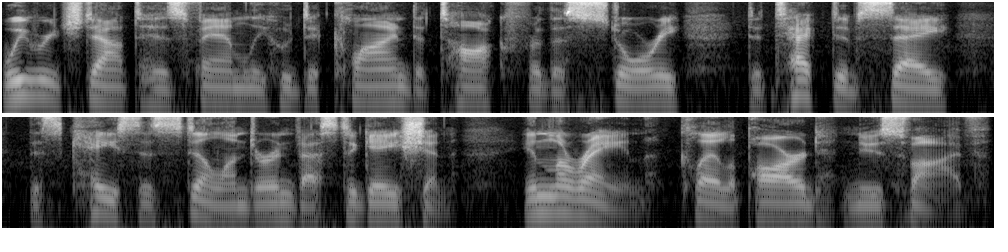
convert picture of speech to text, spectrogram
We reached out to his family, who declined to talk for this story. Detectives say this case is still under investigation. In Lorain, Clay LePard, News 5.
